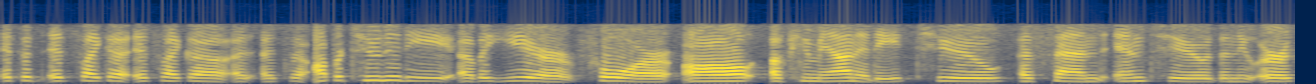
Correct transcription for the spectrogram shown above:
it's a, it's like a it's like a, a it's an opportunity of a year for all of humanity to ascend into the new earth.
